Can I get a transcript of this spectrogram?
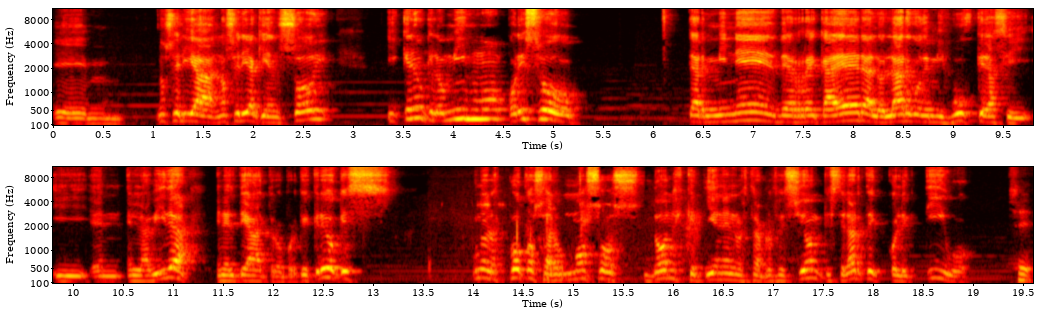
em, no, sería, no sería quien soy. Y creo que lo mismo, por eso terminé de recaer a lo largo de mis búsquedas y, en, en, la vida en el teatro, porque creo que es uno de los pocos hermosos dones que tiene nuestra profesión, que es el arte colectivo. Sí,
